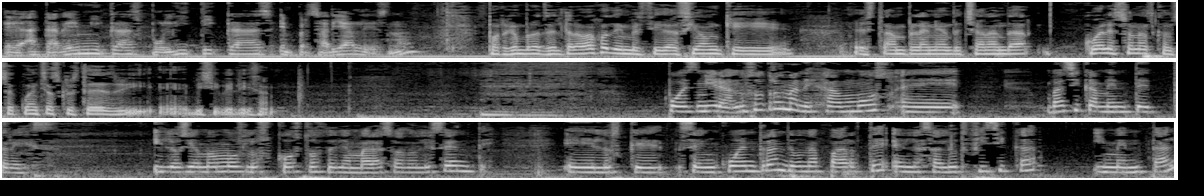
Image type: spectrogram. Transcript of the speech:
eh, académicas, políticas, empresariales, ¿no? Por ejemplo, desde el trabajo de investigación que están planeando echar a andar, ¿cuáles son las consecuencias que ustedes eh, visibilizan? Pues mira, nosotros manejamos eh, básicamente tres y los llamamos los costos del embarazo adolescente. Eh, los que se encuentran de una parte en la salud física y mental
